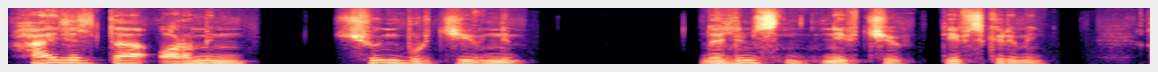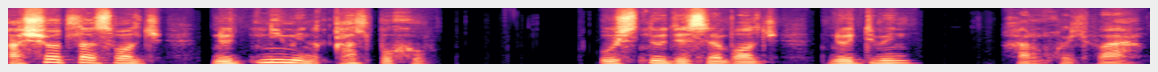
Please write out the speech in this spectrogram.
Хайлалдаа ормын шүн бүр живнэм. Нулимсанд нэвчив дэвсгэр минь. Гашуудлаас болж нүдний минь гал бөхөв. Өснүүдээс болж нүд минь харанхуйлваа.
